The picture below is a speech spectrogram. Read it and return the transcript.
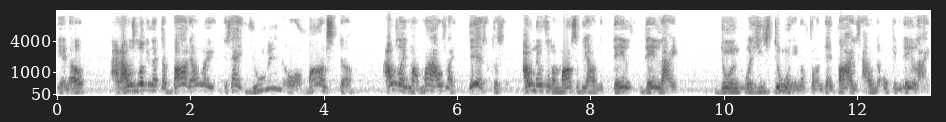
you know, and I was looking at the body, I was like, is that human or a monster? I was like, my mind, I was like this, because I would never think a monster be out in the day, daylight doing what he's doing, you know, throwing dead bodies out in the open daylight.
